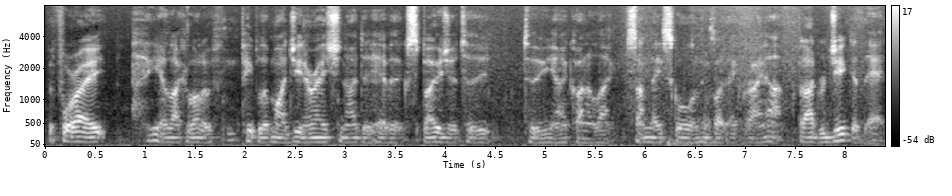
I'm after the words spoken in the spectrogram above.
Before I, yeah, like a lot of people of my generation, I did have exposure to, to you know, kind of like Sunday school and things like that growing up. But I'd rejected that,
